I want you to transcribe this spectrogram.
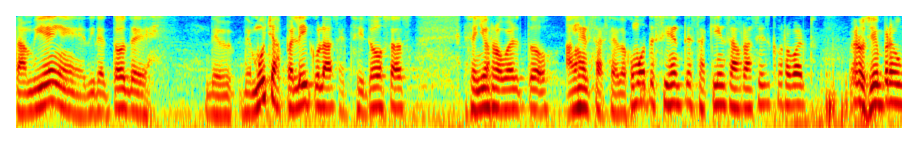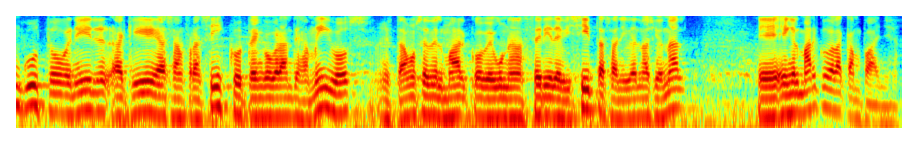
también eh, director de, de, muchas películas exitosas, el señor Roberto Ángel Salcedo. ¿Cómo te sientes aquí en San Francisco, Roberto? Bueno, siempre es un gusto venir aquí a San Francisco, tengo grandes amigos, estamos en el marco de una serie de visitas a nivel nacional, eh, en el marco de la campaña.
